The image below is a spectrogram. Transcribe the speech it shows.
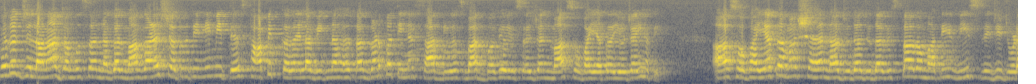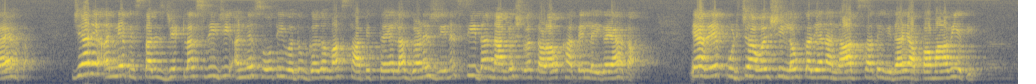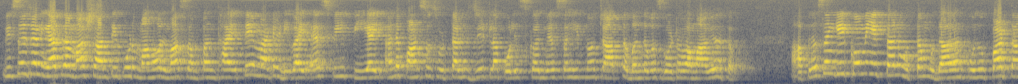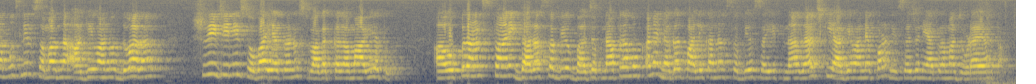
ભરૂચ જિલ્લાના જંબુસર નગરમાં ગણેશ ચતુર્થી નિમિત્તે સ્થાપિત કરાયેલા વિઘ્નહર્તા ગણપતિને સાત દિવસ બાદ ભવ્ય વિસર્જનમાં શોભાયાત્રા યોજાઈ હતી. આ શોભાયાત્રામાં શહેરના જુદા જુદા વિસ્તારોમાંથી વીસ શ્રીજી જોડાયા હતા. જ્યારે અન્ય પિસ્તાલીસ જેટલા શ્રીજી અન્ય સૌથી વધુ ઘરોમાં સ્થાપિત થયેલા ગણેશજીને સીધા નાગેશ્વર તળાવ ખાતે લઈ ગયા હતા. ત્યારે પૂડચા વર્ષી લવકર્યાના નાદ સાથે વિદાય આપવામાં આવી હતી. વિસર્જન યાત્રામાં શાંતિપૂર્ણ માહોલમાં સંપન્ન થાય તે માટે ડીવાયએસપી, પીઆઈ અને પાંચસો સુડતાલીસ જેટલા પોલીસ કર્મીઓ સહિતનો ચાંપતો બંદોબસ્ત ગોઠવવામાં આવ્યો હતો. આ પ્રસંગે કોમી એકતાનું ઉત્તમ ઉદાહરણ પૂરું પાડતા મુસ્લિમ સમાજના આગેવાનો દ્વારા શ્રીજીની શોભાયાત્રાનું સ્વાગત કરવામાં આવ્યું હતું. આ ઉપરાંત સ્થાનિક ધારાસભ્યો, ભાજપના પ્રમુખ અને નગરપાલિકાના સભ્યો સહિતના રાજકીય આગેવાને પણ વિસર્જન યાત્રામાં જોડાયા હતા.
